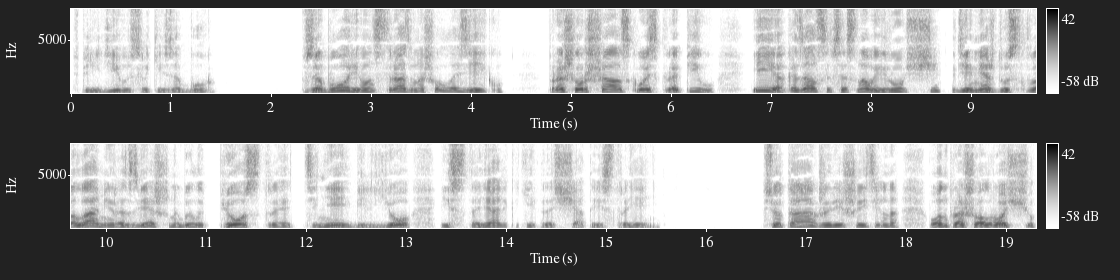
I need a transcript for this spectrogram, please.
впереди высокий забор. В заборе он сразу нашел лазейку, прошуршал сквозь крапиву и оказался в сосновой роще, где между стволами развешено было пестрое от теней белье и стояли какие-то дощатые строения. Все так же решительно он прошел рощу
